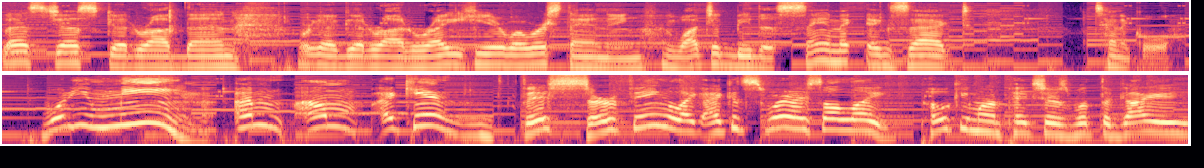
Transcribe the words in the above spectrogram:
Let's just good rod then. We're gonna good rod right here where we're standing. And watch it be the same exact Tentacool. What do you mean? I'm I'm I can't fish surfing? Like I could swear I saw like Pokemon pictures with the guy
